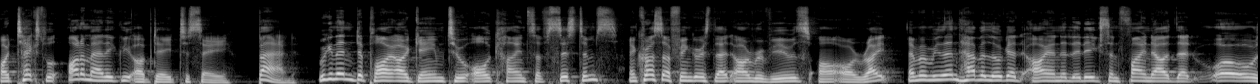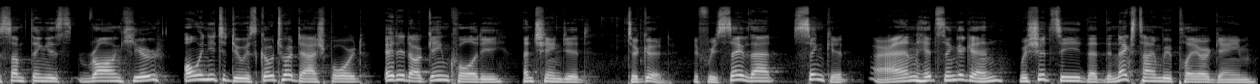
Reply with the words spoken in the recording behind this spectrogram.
our text will automatically update to say bad. We can then deploy our game to all kinds of systems and cross our fingers that our reviews are alright. And when we then have a look at our analytics and find out that, whoa, something is wrong here, all we need to do is go to our dashboard, edit our game quality, and change it to good. If we save that, sync it, and hit sync again, we should see that the next time we play our game,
